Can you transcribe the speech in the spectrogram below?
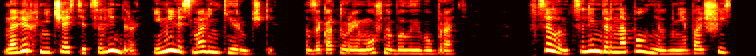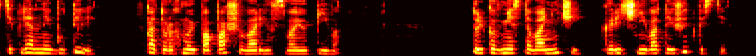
На верхней части цилиндра имелись маленькие ручки, за которые можно было его брать. В целом цилиндр наполнил мне большие стеклянные бутыли, которых мой папаша варил свое пиво. Только вместо вонючей коричневатой жидкости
